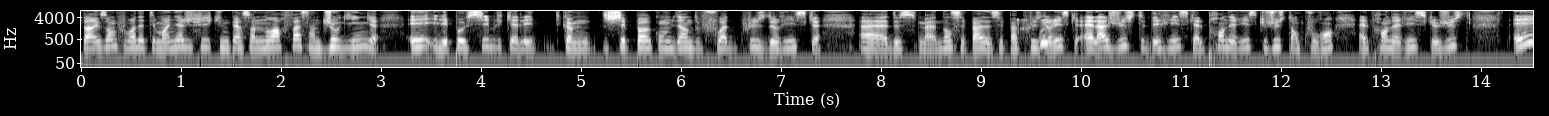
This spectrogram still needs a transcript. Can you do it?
par exemple pour voir des témoignages, il suffit qu'une personne noire fasse un jogging et il est possible qu'elle ait comme je sais pas combien de fois de plus de risques euh, de bah, non c'est pas c'est pas plus de risques, elle a juste des risques, elle prend des risques juste en courant, elle prend des risques risque juste. Et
